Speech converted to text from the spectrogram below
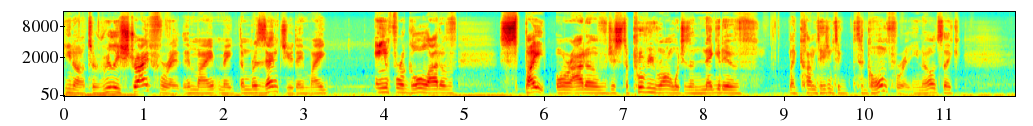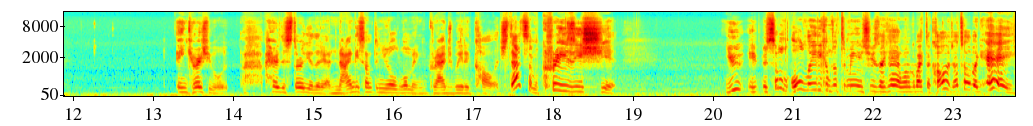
you know to really strive for it. It might make them resent you. They might aim for a goal out of spite or out of just to prove you wrong which is a negative like connotation to, to going for it you know? It's like encourage people i heard this story the other day a 90 something year old woman graduated college. That's some crazy shit you if some old lady comes up to me and she's like, "Hey, I want to go back to college," I'll tell her like, "Hey,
